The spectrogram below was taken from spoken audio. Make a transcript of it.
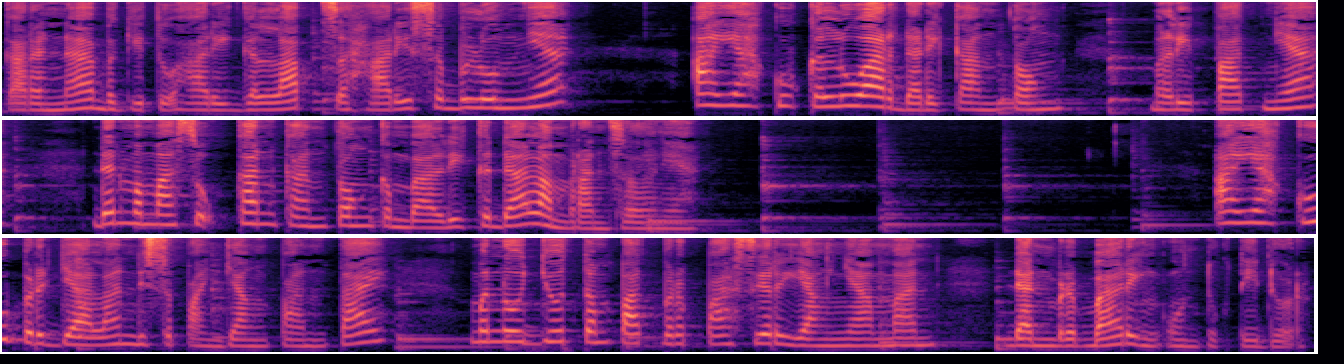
karena begitu hari gelap sehari sebelumnya, ayahku keluar dari kantong, melipatnya, dan memasukkan kantong kembali ke dalam ranselnya. Ayahku berjalan di sepanjang pantai menuju tempat berpasir yang nyaman dan berbaring untuk tidur.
